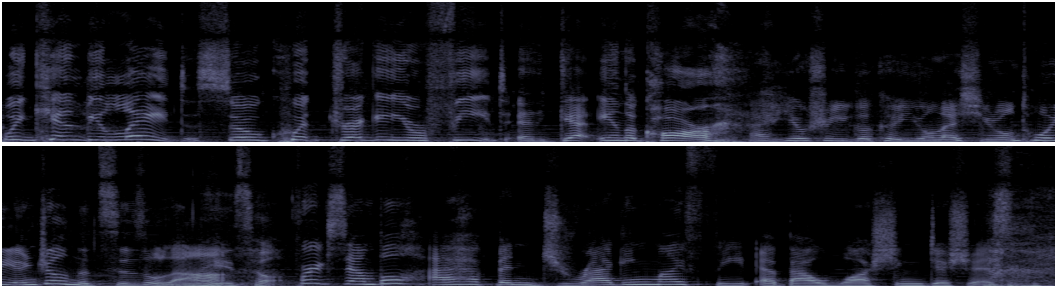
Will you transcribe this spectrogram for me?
We can't be late, so quit dragging your feet and get in the car。哎，又是一个可以用来形容拖延症的词组了啊。没错。For example, I have been dragging my feet about washing dishes。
